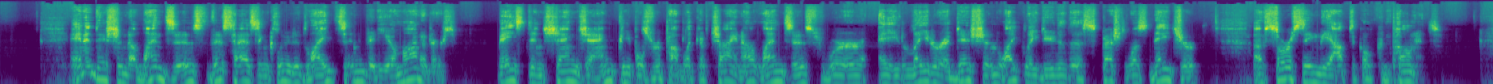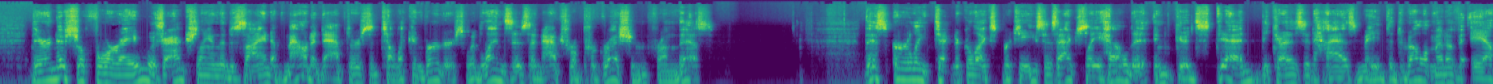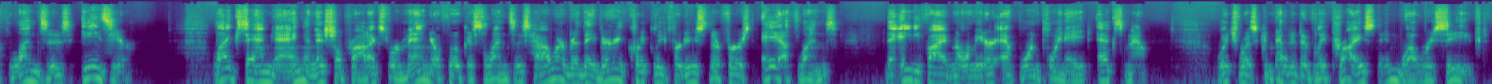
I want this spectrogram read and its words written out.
In addition to lenses, this has included lights and video monitors. Based in Shenzhen, People's Republic of China, lenses were a later addition, likely due to the specialist nature of sourcing the optical components. Their initial foray was actually in the design of mount adapters and teleconverters, with lenses a natural progression from this. This early technical expertise has actually held it in good stead because it has made the development of AF lenses easier. Like Samyang, initial products were manual focus lenses. However, they very quickly produced their first AF lens, the 85mm f1.8 X mount, which was competitively priced and well received.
